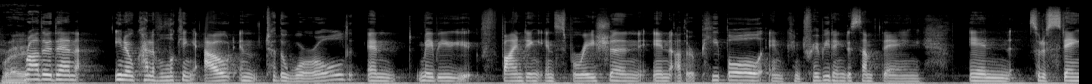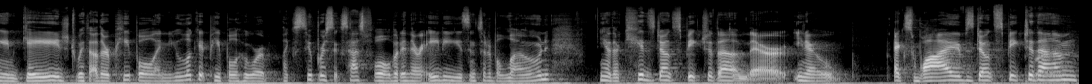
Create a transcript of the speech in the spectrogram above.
Right. rather than you know, kind of looking out into the world and maybe finding inspiration in other people and contributing to something in sort of staying engaged with other people. And you look at people who are like super successful but in their 80s and sort of alone you know their kids don't speak to them their you know ex-wives don't speak to them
